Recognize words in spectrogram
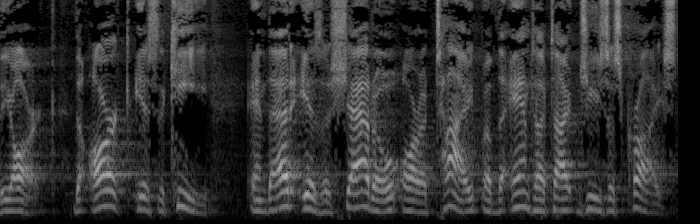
the ark. The ark is the key, and that is a shadow or a type of the antitype Jesus Christ.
